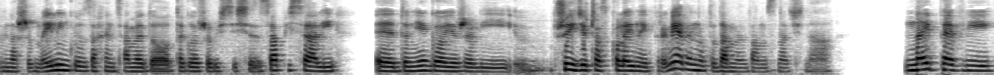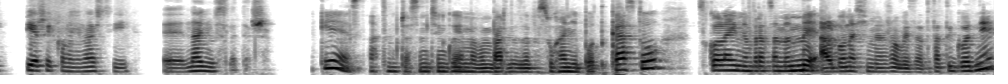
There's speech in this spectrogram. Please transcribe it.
w naszym mailingu. Zachęcamy do tego, żebyście się zapisali do niego. Jeżeli przyjdzie czas kolejnej premiery, no to damy Wam znać na najpewniej w pierwszej kolejności na newsletterze. Tak jest. A tymczasem dziękujemy Wam bardzo za wysłuchanie podcastu. Z kolejnym wracamy my albo nasi mężowie za dwa tygodnie.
